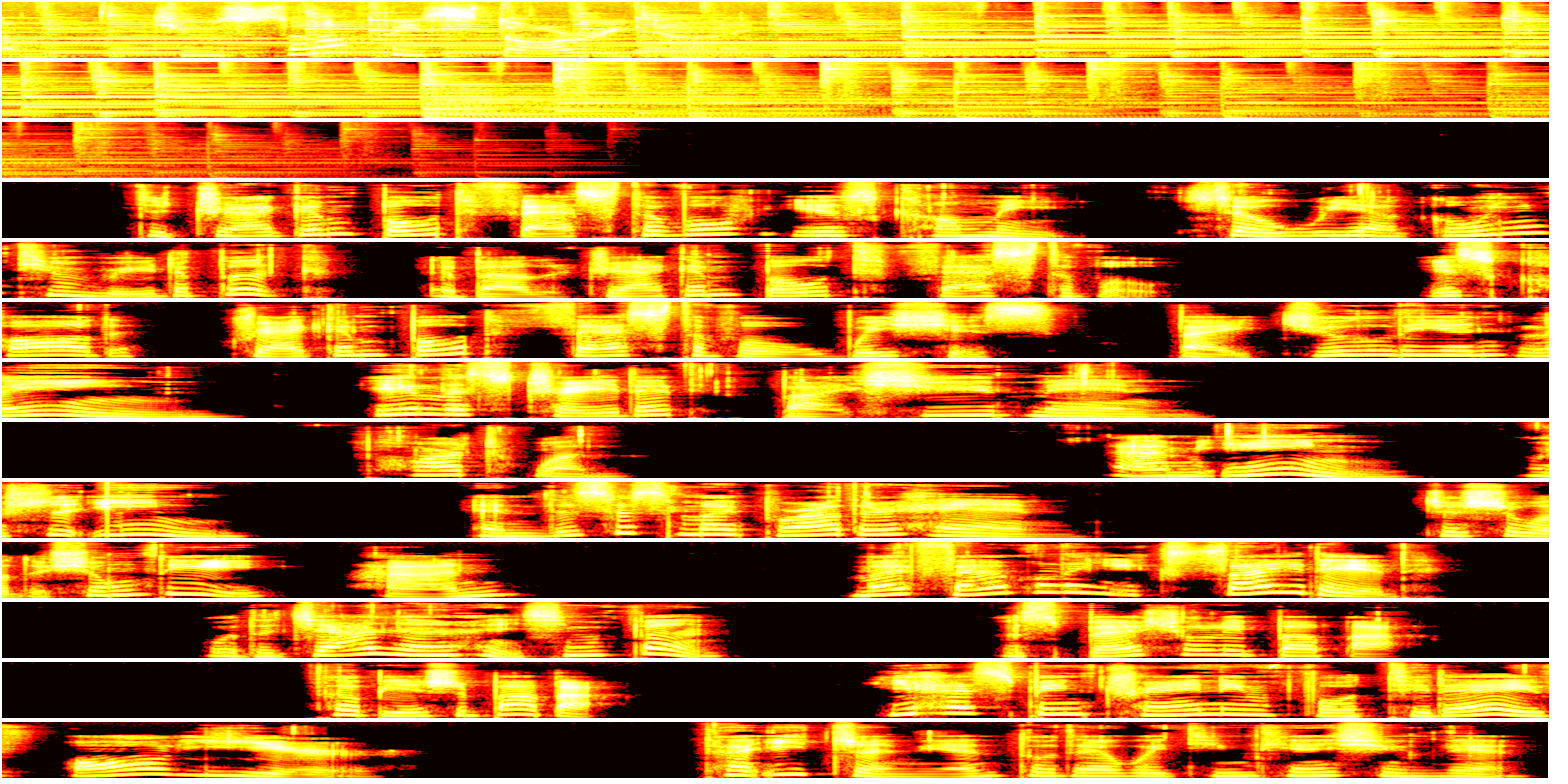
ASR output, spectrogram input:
Welcome to Sophie's Story Time. The Dragon Boat Festival is coming, so we are going to read a book about the Dragon Boat Festival. It's called Dragon Boat Festival Wishes by Jillian Lin, illustrated by Shi Meng. Part 1 I'm Ying，我是 Ying，and this is my brother Han，这是我的兄弟韩。My family excited，我的家人很兴奋，especially 爸爸，特别是爸爸。He has been training for today all year，他一整年都在为今天训练。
